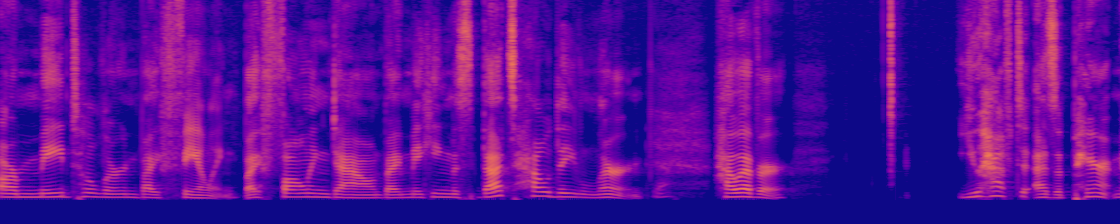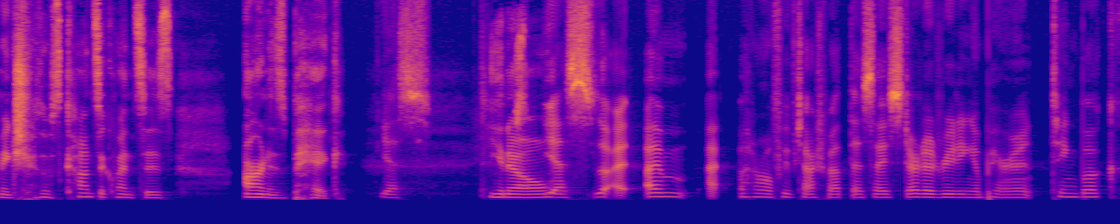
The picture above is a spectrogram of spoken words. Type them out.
are made to learn by failing, by falling down, by making mistakes. that's how they learn. Yeah. However, you have to as a parent make sure those consequences aren't as big. yes You know? yes so I, i'm I, I don't know if we've talked about this i started reading a parenting book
